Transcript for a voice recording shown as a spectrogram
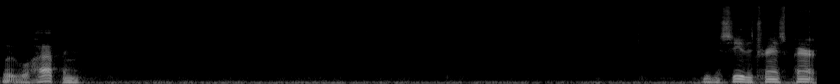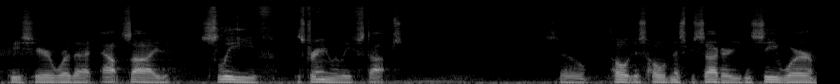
what will happen you can see the transparent piece here where that outside sleeve the strain relief stops. So hold just holding this beside her you can see where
